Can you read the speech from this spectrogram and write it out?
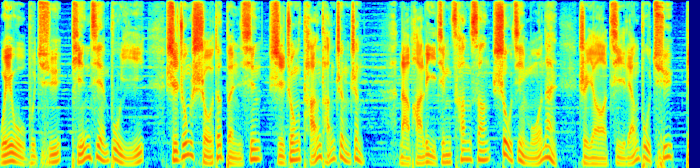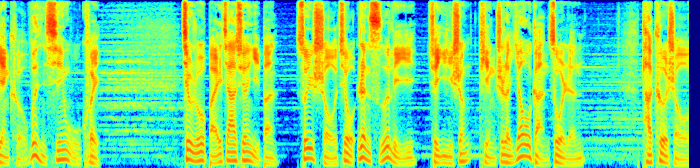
威武不屈，贫贱不移，始终守得本心，始终堂堂正正。哪怕历经沧桑，受尽磨难，只要脊梁不屈，便可问心无愧。就如白嘉轩一般，虽守旧认死理，却一生挺直了腰杆做人。他恪守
